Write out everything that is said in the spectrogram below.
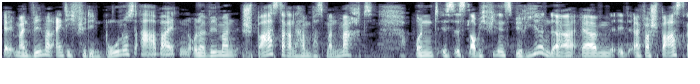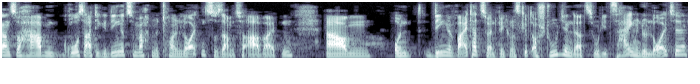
äh, man will man eigentlich für den Bonus arbeiten oder will man Spaß daran haben, was man macht? Und es ist, glaube ich, viel inspirierender, ähm, einfach Spaß daran zu haben, großartige Dinge zu machen, mit tollen Leuten zusammenzuarbeiten. Ähm, und Dinge weiterzuentwickeln. Es gibt auch Studien dazu, die zeigen, wenn du Leute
